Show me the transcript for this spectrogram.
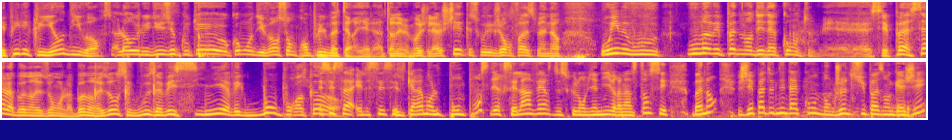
Et puis les clients divorcent. Alors ils lui disent écoutez, euh, comme on divorce, on prend plus le matériel. Attendez, mais moi je l'ai acheté, qu'est-ce que vous voulez que j'en fasse maintenant Oui, mais vous vous m'avez pas demandé d'acompte. Mais c'est pas ça la bonne raison. La bonne raison, c'est que vous avez signé avec bon pour accord. C'est ça, c'est carrément le pompon, c'est-à-dire que c'est l'inverse de ce que l'on vient de vivre à l'instant. C'est bah non, j'ai pas donné d'acompte, donc je ne suis pas engagé.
